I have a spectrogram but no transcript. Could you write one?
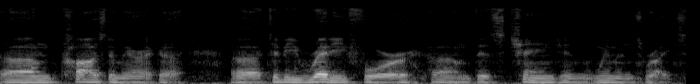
um, caused America uh, to be ready for um, this change in women's rights?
